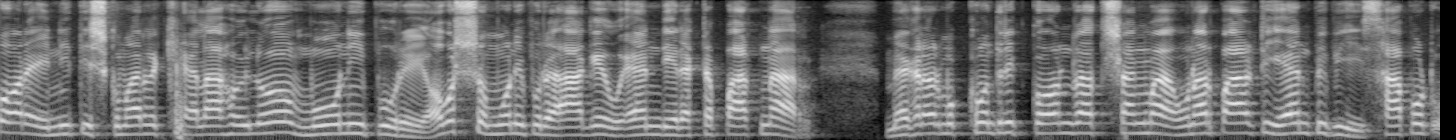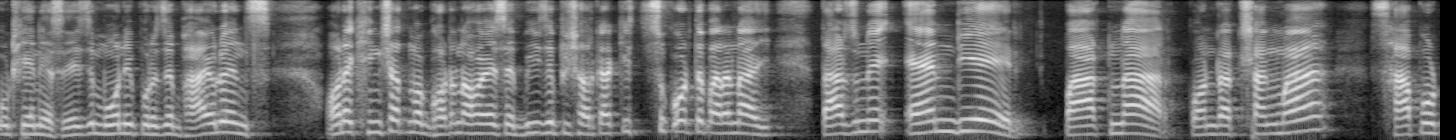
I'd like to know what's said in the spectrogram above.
পরে নীতিশ কুমারের খেলা হইল মণিপুরে। অবশ্য মণিপুরে আগেও এনডিএর একটা পার্টনার। মেঘালয়ের মুখ্যমন্ত্রী কনরাদ সাংমা, ওনার পার্টি এনপিপি সাপোর্ট উঠিয়ে নিয়েছে। এই যে মণিপুরে যে ভায়োলেন্স অনেক হিংসাত্মক ঘটনা হয়েছে, বিজেপি সরকার কিচ্ছু করতে পারে নাই। তার জন্য এনডিএর পার্টনার কনরাদ সাংমা সাপোর্ট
